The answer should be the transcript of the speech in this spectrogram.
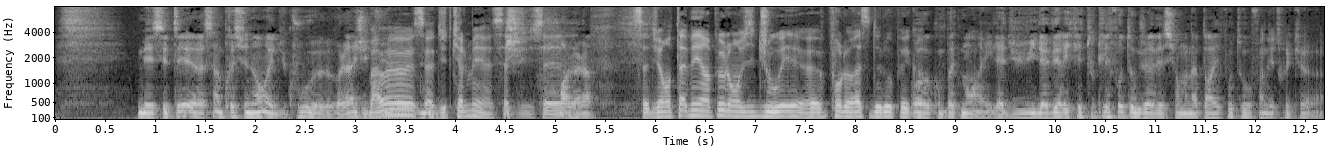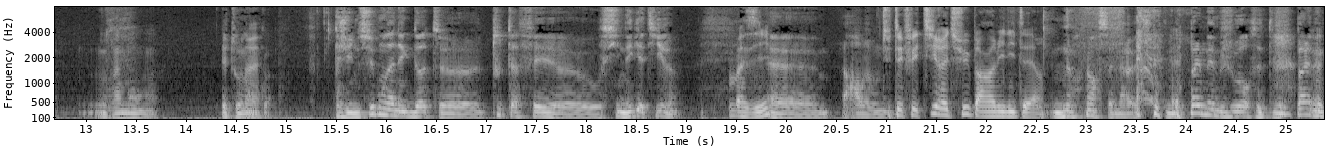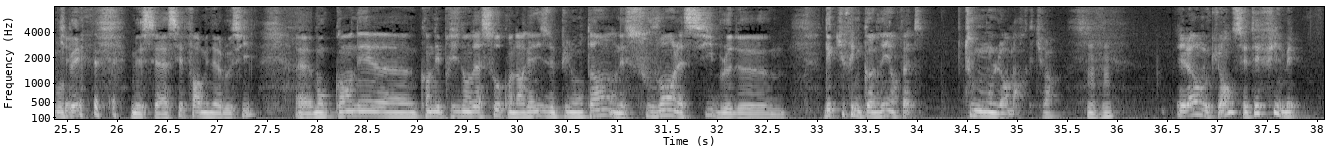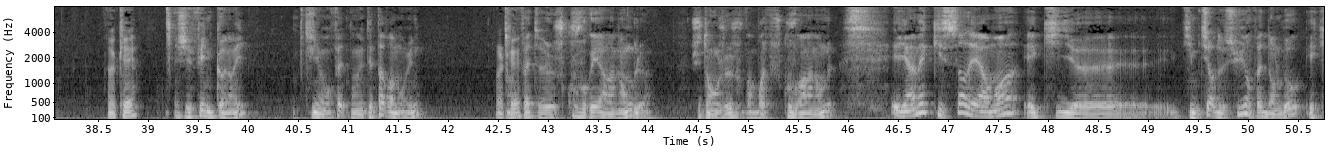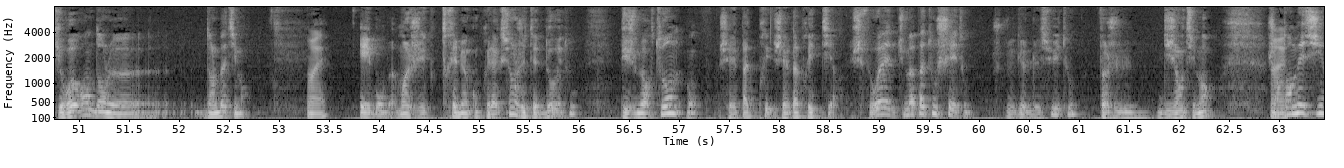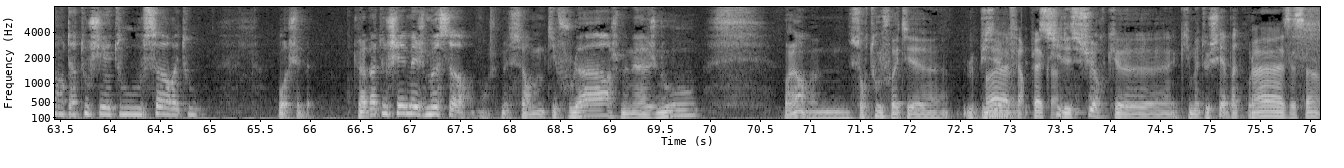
mais c'était assez impressionnant et du coup euh, voilà j'ai Bah dû, ouais, euh, ouais, ça a dû te calmer. Ça a dû, ça, oh là là. ça a dû entamer un peu l'envie de jouer euh, pour le reste de l'OP, quoi. Oh, complètement. Il a dû, il a vérifié toutes les photos que j'avais sur mon appareil photo, enfin des trucs euh, vraiment euh, étonnants quoi. J'ai une seconde anecdote euh, tout à fait euh, aussi négative. Vas-y. Euh, alors, euh, Tu t'es fait tirer dessus par un militaire. non, non, ça n'a c'était pas le même jour, c'était pas la même. OP, mais c'est assez formidable aussi. Euh, bon, quand on est euh, quand on est président d'assaut, qu'on organise depuis longtemps, on est souvent la cible de. Dès que tu fais une connerie, en fait, tout le monde le remarque, tu vois. Mhm. Et là, en l'occurrence, c'était filmé. Ok. J'ai fait une connerie qui en fait n'en était pas vraiment une. Ok. En fait, je couvrais un angle. J'étais en jeu, enfin bref, je couvrais un angle. Et il y a un mec qui sort derrière moi et qui euh, qui me tire dessus en fait dans le dos et qui re-rentre dans le dans le bâtiment. Ouais. Et bon bah moi j'ai très bien compris l'action, j'étais de dos et tout. Puis je me retourne, bon, j'avais pas de pris, j'avais pas pris de tir. Je fais ouais, tu m'as pas touché et tout. Je lui gueule dessus et tout. Enfin je lui dis gentiment. J'entends mais si on t'a touché et tout, sors et tout. Bon, je sais pas. Tu m'as pas touché mais je me sors. Bon, je me sors mon petit foulard, je me mets à genoux. Voilà, euh, surtout il faut être euh, le plus Ouais, fair play, quoi. S'il est sûr que qu'il m'a touché, y a pas de problème. Ouais, c'est ça.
